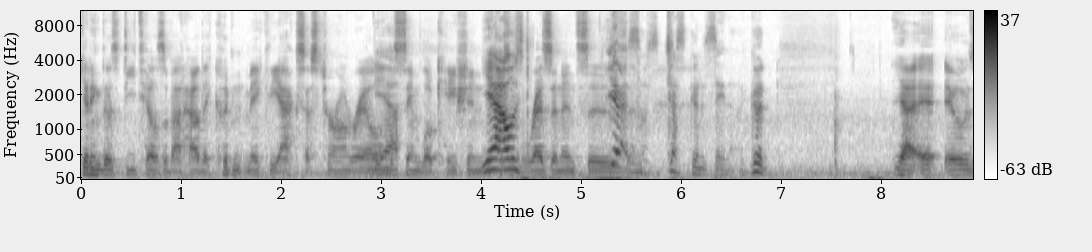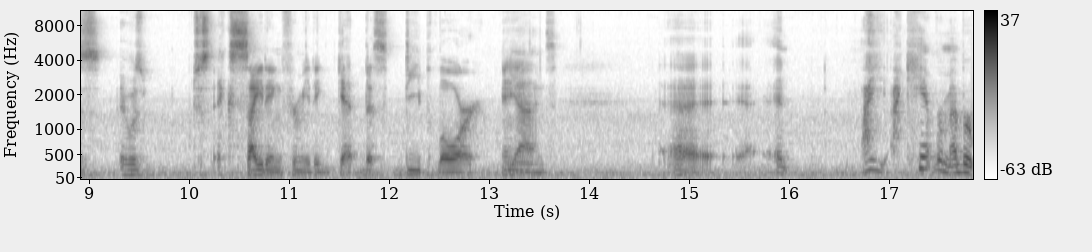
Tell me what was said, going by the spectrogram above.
getting those details about how they couldn't make the access ter'angreal in the same location Yeah, I was- resonances. Yes, and- I was just gonna say that. Good. yeah it, it was it was just exciting for me to get this deep lore and Yeah. Uh, and I I can't remember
